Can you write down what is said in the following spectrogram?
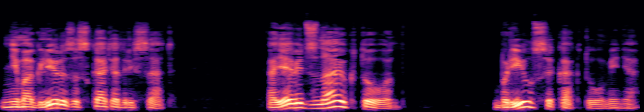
Не могли разыскать адресат. А я ведь знаю, кто он. Брился как-то у меня.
